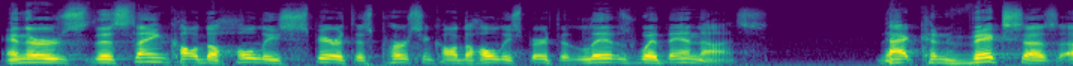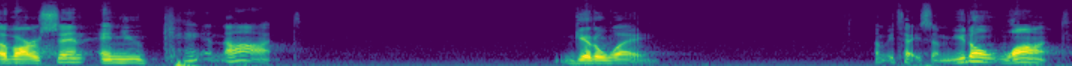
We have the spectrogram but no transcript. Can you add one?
And there's this thing called the Holy Spirit, this person called the Holy Spirit that lives within us, that convicts us of our sin, and you cannot get away. Let me tell you something. You don't want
